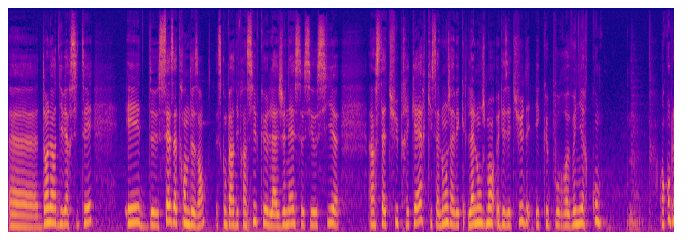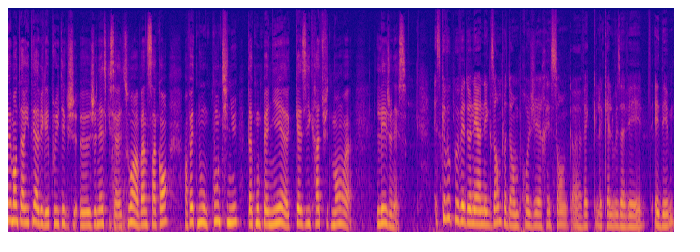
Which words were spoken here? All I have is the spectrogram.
dans leur diversité et de 16 à 32 ans, parce qu'on part du principe que la jeunesse, c'est aussi un statut précaire qui s'allonge avec l'allongement des études et que pour euh, venir en complémentarité avec les politiques euh, jeunesse qui s'arrêtent souvent à 25 ans, en fait, nous, on continue d'accompagner euh, quasi gratuitement les jeunesses. Est-ce que vous pouvez donner un exemple d'un projet récent avec lequel vous avez aidé?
